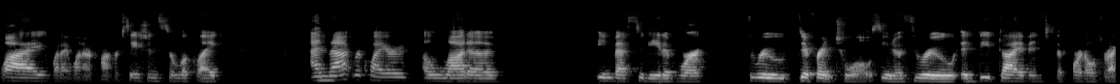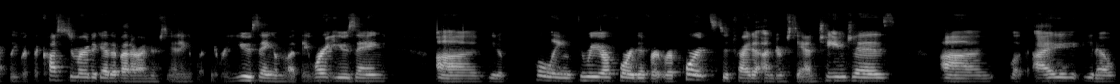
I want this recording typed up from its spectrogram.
why, what I want our conversations to look like. And that required a lot of investigative work through different tools, you know, through a deep dive into the portal directly with the customer to get a better understanding of what they were using and what they weren't using, um, you know, pulling three or four different reports to try to understand changes. Um, look, I, you know,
